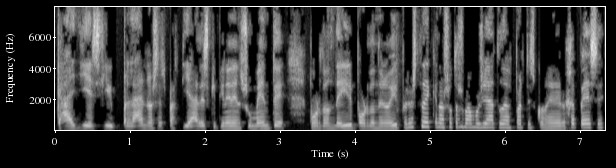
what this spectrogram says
calles y planos espaciales que tienen en su mente por dónde ir, por dónde no ir. Pero esto de que nosotros vamos ya a todas partes con el GPS,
